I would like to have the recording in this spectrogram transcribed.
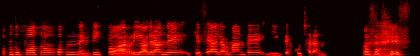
Pon tu foto, pon el título arriba grande, que sea alarmante y te escucharán. O sea, es,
